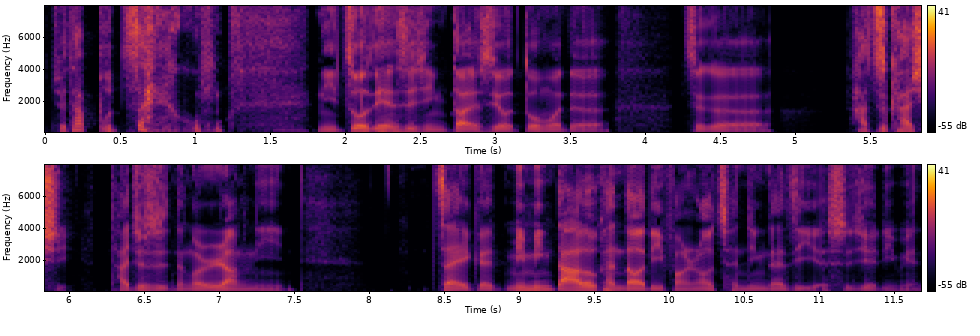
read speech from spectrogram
就他不在乎你做这件事情到底是有多么的这个哈兹卡西，它就是能够让你。在一个明明大家都看到的地方，然后沉浸在自己的世界里面，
